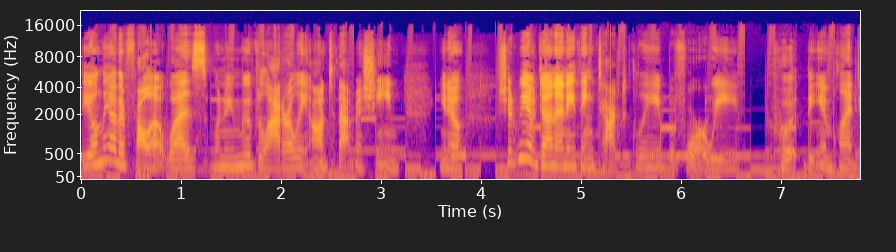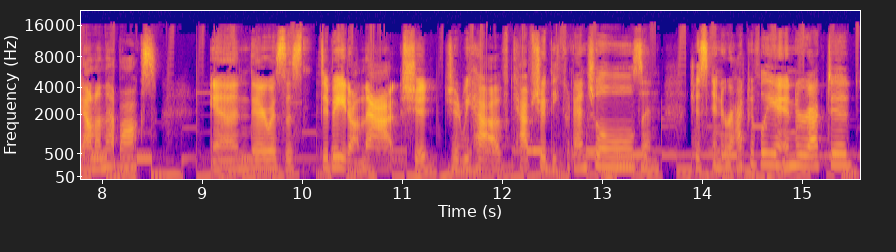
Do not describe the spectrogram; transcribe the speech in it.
The only other fallout was when we moved laterally onto that machine. You know, should we have done anything tactically before we put the implant down on that box? and there was this debate on that. Should should we have captured the credentials and just interactively interacted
